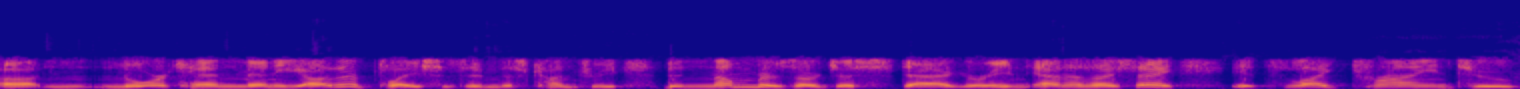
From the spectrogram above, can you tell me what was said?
uh, nor can many other places in this country. The numbers are just staggering, and as I say, it's like trying to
